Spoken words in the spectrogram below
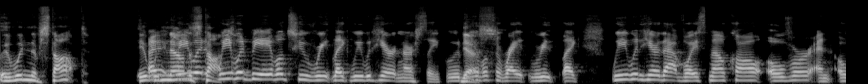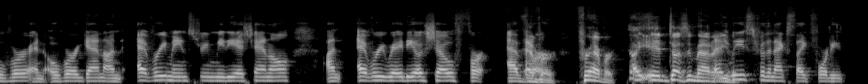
It wouldn't have stopped. It would I- not we would stopped. we would be able to read like we would hear it in our sleep. We would be able to write re, like we would hear that voicemail call over and over and over again on every mainstream media channel, on every radio show forever. ever, forever. It doesn't matter. At either. least for the next like 40,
